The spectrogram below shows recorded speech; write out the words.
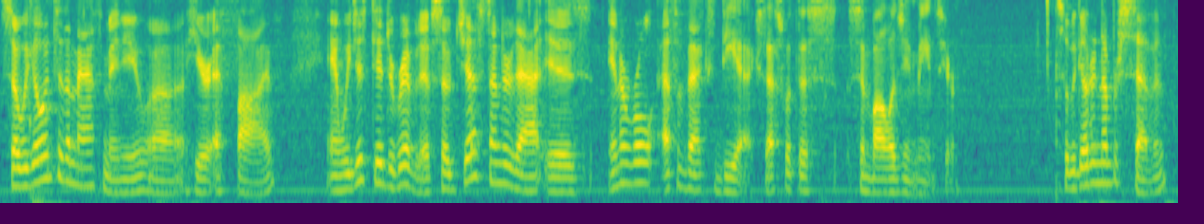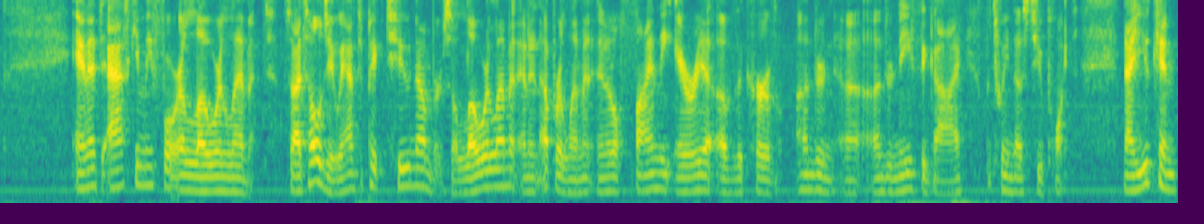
So we go into the math menu uh, here, F5, and we just did derivative. So just under that is integral f of x dx. That's what this symbology means here. So we go to number 7, and it's asking me for a lower limit. So I told you we have to pick two numbers, a lower limit and an upper limit, and it'll find the area of the curve under, uh, underneath the guy between those two points. Now you can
